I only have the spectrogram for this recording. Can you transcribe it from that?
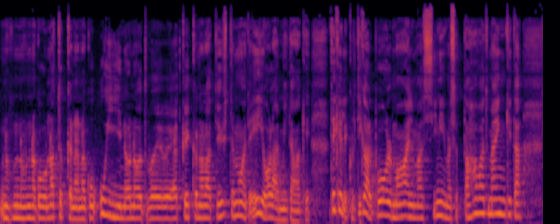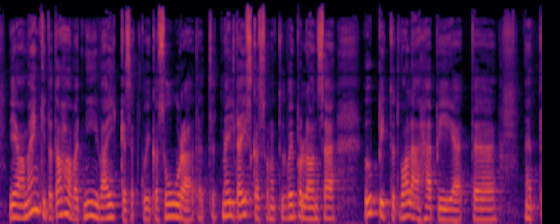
noh, noh nagu natukene nagu uinunud või, või et kõik on alati ühtemoodi, ei ole midagi. tegelikult igal pool maailmas inimesed tahavad mängida ja mängida tahavad nii väikesed kui ka suured, et, et meil täiskasvanutel võib-olla on see õpitud valehäbi, et et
